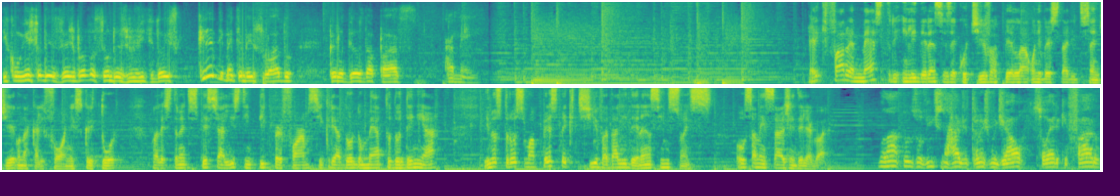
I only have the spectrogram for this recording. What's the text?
e com isso eu desejo para você um 2022 grandemente abençoado pelo Deus da paz. Amém. Eric Faro é mestre em liderança executiva pela Universidade de San Diego, na Califórnia, escritor, palestrante especialista em peak performance e criador do método DNA, e nos trouxe uma perspectiva da liderança em missões. Ouça a mensagem dele agora. Olá a todos os ouvintes da Rádio Transmundial, sou Eric Faro,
